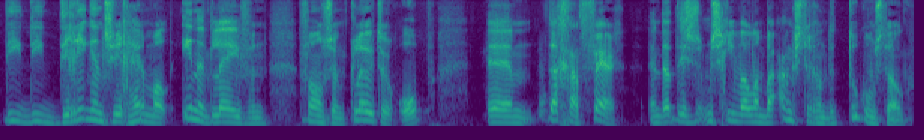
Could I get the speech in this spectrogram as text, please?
Die, die dringen zich helemaal in het leven van zo'n kleuter op. Um, dat gaat ver. En dat is misschien wel een beangstigende toekomst ook.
